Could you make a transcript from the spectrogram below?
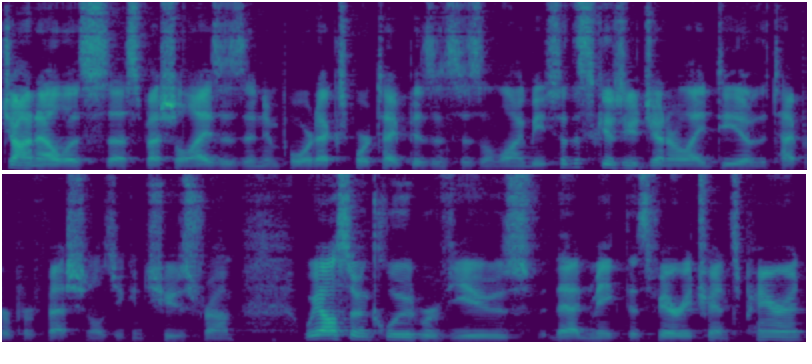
John Ellis uh, specializes in import-export type businesses in Long Beach. So this gives you a general idea of the type of professionals you can choose from. We also include reviews that make this very transparent.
